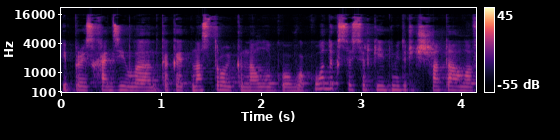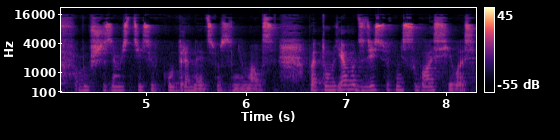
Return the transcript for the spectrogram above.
и происходила какая-то настройка налогового кодекса. Сергей Дмитриевич Шаталов, бывший заместитель Кудрина, этим занимался. Поэтому я вот здесь вот не согласилась.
